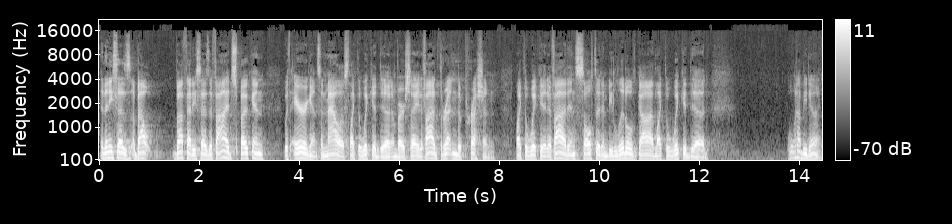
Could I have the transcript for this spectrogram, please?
and then he says about, about that, he says, If I had spoken with arrogance and malice like the wicked did in verse 8, if I had threatened oppression like the wicked, if I had insulted and belittled God like the wicked did, what would I be doing?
